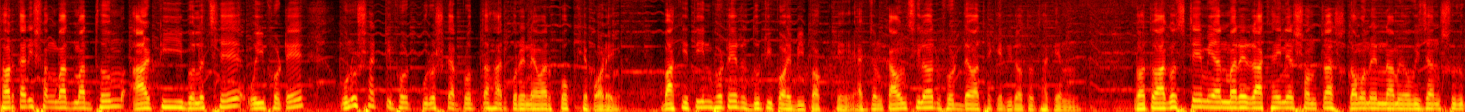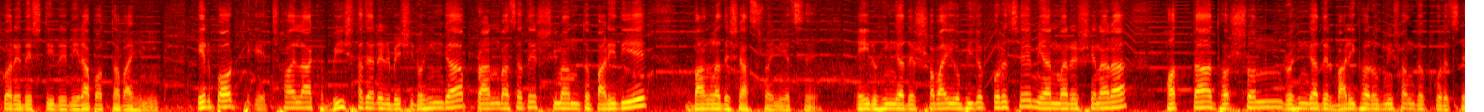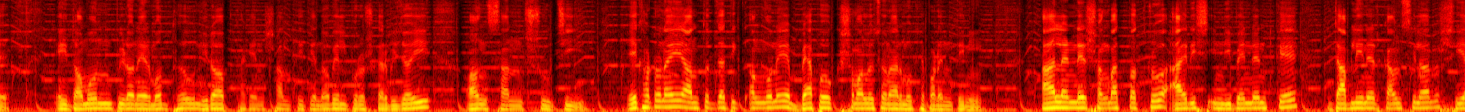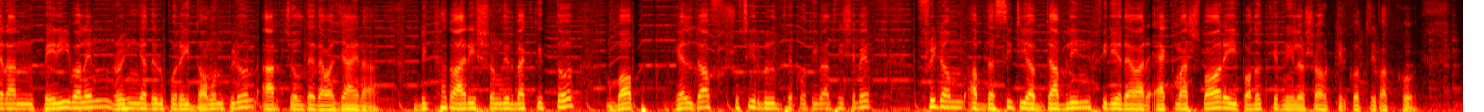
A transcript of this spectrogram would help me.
সরকারি সংবাদ মাধ্যম আরটি বলেছে, ওই ভোটে উনষাটটি ভোট পুরস্কার প্রত্যাহার করে নেওয়ার পক্ষে পড়ে। বাকি তিন ভোটের দুটি পড়ে বিপক্ষে। একজন কাউন্সিলর ভোট দেওয়া থেকে বিরত থাকেন। গত আগস্টে মিয়ানমারের রাখাইনের সন্ত্রাস দমনের নামে অভিযান শুরু করে দেশটির নিরাপত্তা বাহিনী। এরপর থেকে ছয় লাখ বিশ হাজারের বেশি রোহিঙ্গা প্রাণ বাঁচাতে সীমান্ত পাড়ি দিয়ে বাংলাদেশে আশ্রয় নিয়েছে। এই রোহিঙ্গাদের সবাই অভিযোগ করেছে, মিয়ানমারের সেনারা হত্যা, ধর্ষণ, রোহিঙ্গাদের বাড়িঘর অগ্নিসংযোগ করেছে। এই দমন পীড়নের মধ্যেও নীরব থাকেন শান্তিতে নোবেল পুরস্কার বিজয়ী অং সান সুচি এ ঘটনায় আন্তর্জাতিক অঙ্গনে ব্যাপক সমালোচনার মুখে পড়েন তিনি। আয়ারল্যান্ডের সংবাদপত্র আইরিশ ইন্ডিপেন্ডেন্টকে ডাবলিনের কাউন্সিলর শিয়ারান পেরি বলেন, রোহিঙ্গাদের উপর এই দমনপীড়ন আর চলতে দেওয়া যায় না। বিখ্যাত আইরিশ সংগীত ব্যক্তিত্ব বব গেলডফ সুচির বিরুদ্ধে প্রতিবাদ হিসেবে freedom of the city of Dublin ফিরিয়ে দেওয়ার এক মাস পর এই পদক্ষেপ নিল শহরটির কর্তৃপক্ষ।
